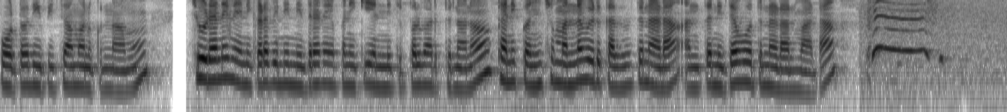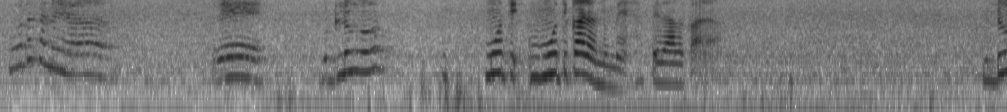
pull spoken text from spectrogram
ఫోటో తీపిద్దామనుకున్నాము. చూడండి నేను ఇక్కడ వీడిని నిద్ర లేపనికి ఎన్ని తిప్పలు పడుతున్నానో. కానీ కొంచెం అన్న వీడు కదులుతున్నాడా? అంత నిద్రపోతున్నాడు అనమాట గుడ్లు మూతి మూతి కాడ నువ్వే పెదాల కాడ. గుడ్డు?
